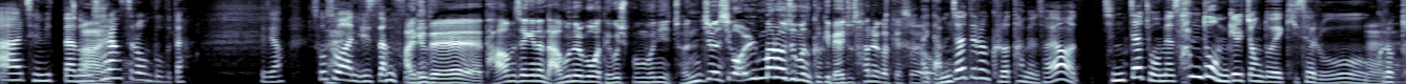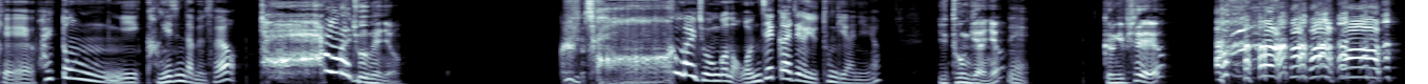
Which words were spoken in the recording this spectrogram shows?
아 재밌다. 너무 아이고. 사랑스러운 부부다. 그죠? 소소한 일상 속에. 아니, 근데 다음 생에는 나무늘보가 되고 싶은 분이 전지현 씨가 얼마나 주면 그렇게 매주 산을 갔겠어요. 아니, 남자들은 그렇다면서요. 진짜 좋으면 산도 옮길 정도의 기세로 네. 그렇게 활동이 강해진다면서요. 정말 좋으면요. 그럼 정말 좋은 건 언제까지가 유통기한이에요? 유통기한이요? 네. 그런 게 필요해요?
